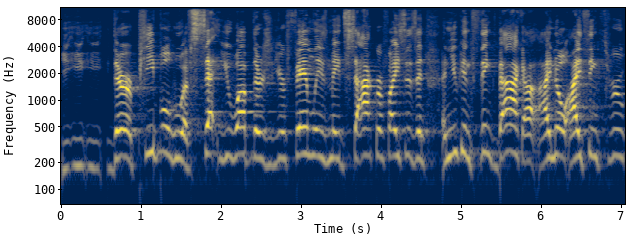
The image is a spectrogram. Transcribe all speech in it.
You, you, there are people who have set you up. There's, your family has made sacrifices, and, and you can think back. I, I know I think through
